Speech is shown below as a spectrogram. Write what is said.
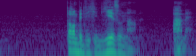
Darum bitte ich in Jesu Namen. Amen.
